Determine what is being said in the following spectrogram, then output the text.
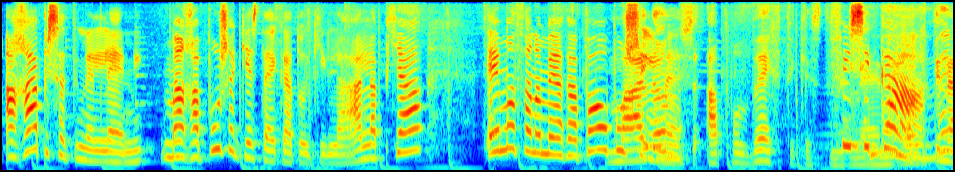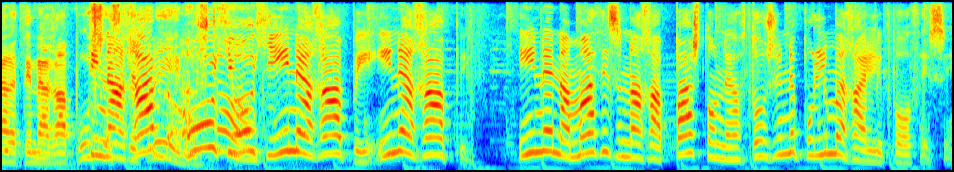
αγάπησα την Ελένη, με αγαπούσα και στα 100 κιλά, αλλά πια έμαθα να με αγαπάω όπως είμαι. Μάλλον αποδέχτηκες την Φυσικά. Την, δεν... την αγαπούσες την αγάπη, Όχι, όχι, είναι αγάπη. Είναι αγάπη. Είναι να μάθεις να αγαπάς τον εαυτό σου, είναι πολύ μεγάλη υπόθεση.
